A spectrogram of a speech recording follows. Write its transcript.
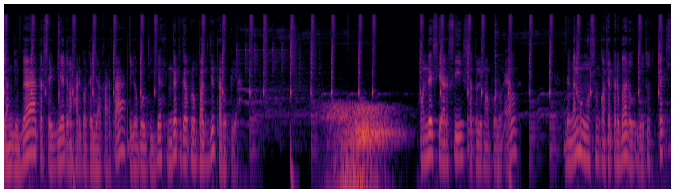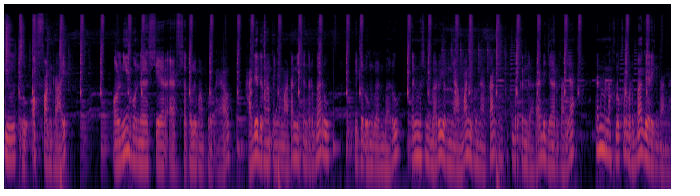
yang juga tersedia dengan harga hotel Jakarta 33 hingga 34 juta rupiah. Honda CR-V 150L dengan mengusung konsep terbaru yaitu Take You to Off Fun Ride. All new Honda CR-V 150L hadir dengan penyematan desain terbaru, fitur unggulan baru, dan mesin baru yang nyaman digunakan untuk berkendara di jalan raya dan menaklukkan berbagai rintangan.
